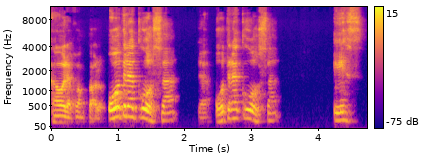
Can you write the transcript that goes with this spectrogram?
ahora, Juan Pablo, otra cosa, otra cosa es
